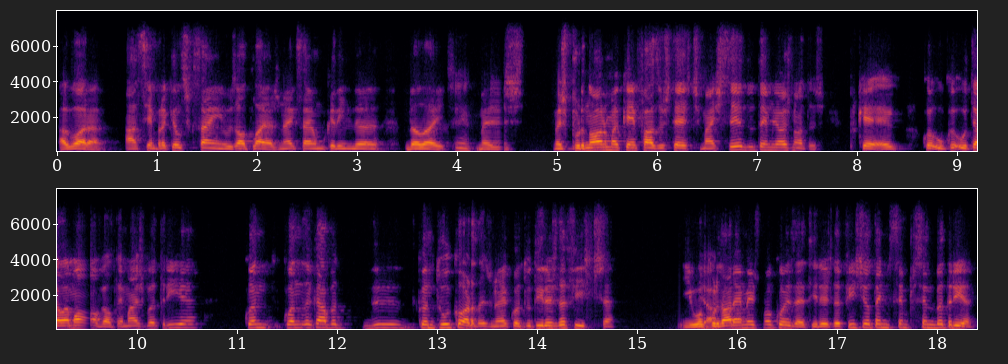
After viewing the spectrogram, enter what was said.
Agora, há sempre aqueles que saem, os outliers, não é? que saem um bocadinho da, da lei. Sim. Mas, mas por norma, quem faz os testes mais cedo tem melhores notas. Porque é, o, o telemóvel tem mais bateria quando, quando acaba de. quando tu acordas, não é? Quando tu tiras da ficha. E o Yeah. acordar é a mesma coisa, é tiras da ficha eu tenho 100% de bateria.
